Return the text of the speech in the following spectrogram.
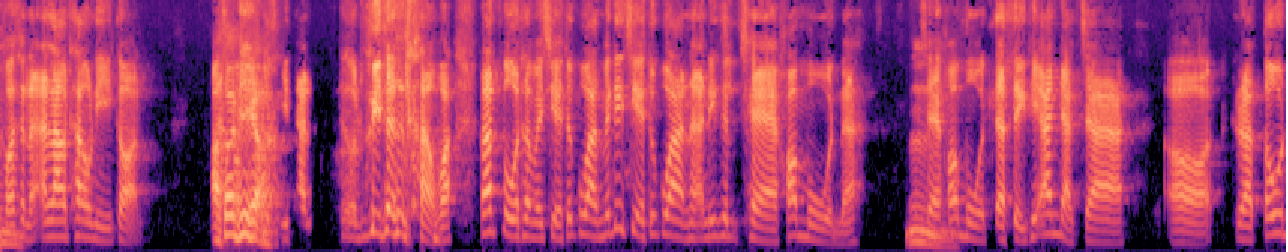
เพราะฉะนั้นเล่าเท่านี้ก่อนเอาเท่านี้เหรอพี่ท่านพี่ท่านถามว่าบ้านปู่ทำไมเชียร์ทุกวันไม่ได้เชียร์ทุกวันนะอันนี้คือแชร์ข้อมูลนะแชร์ข้อมูลแต่สิ่งที่อันอยากจะเอ่อ กระตุ้น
